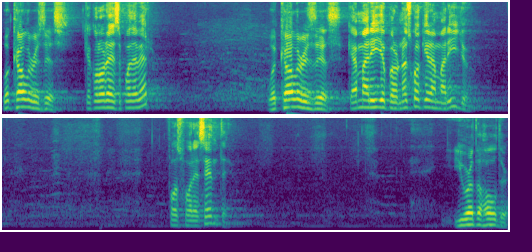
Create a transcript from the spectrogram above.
what color is this? ¿qué color es? ¿Se puede ver? What color is this? Que amarillo, pero no es cualquier amarillo. Fosforescente. You are the holder.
